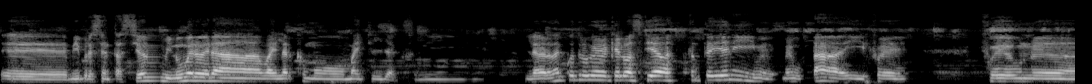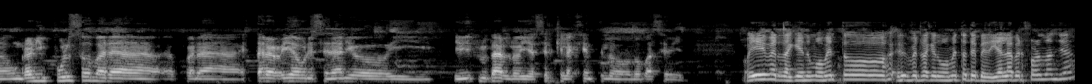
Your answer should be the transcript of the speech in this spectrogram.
eh, mi presentación, mi número era bailar como Michael Jackson y, la verdad encuentro que, que lo hacía bastante bien y me, gustaba y fue fue un, eh, un gran impulso para, para estar arriba de un escenario y, y disfrutarlo y hacer que la gente lo, lo pase bien. Oye, ¿es verdad que en un momento, es verdad que en un momento te pedían la performance ya?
